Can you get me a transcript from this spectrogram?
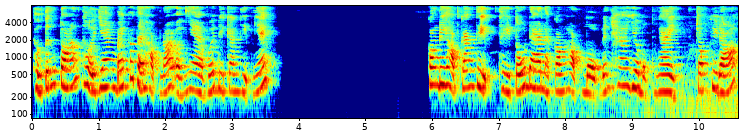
Thử tính toán thời gian bé có thể học nói ở nhà với đi can thiệp nhé. Con đi học can thiệp thì tối đa là con học 1 đến 2 giờ một ngày. Trong khi đó,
